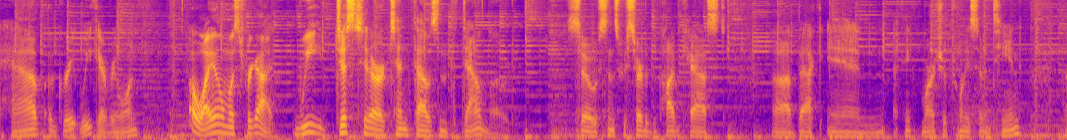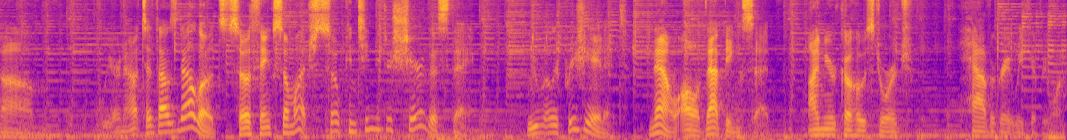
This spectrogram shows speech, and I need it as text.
have a great week, everyone. Oh, I almost forgot. We just hit our 10,000th download. So since we started the podcast uh, back in, I think, March of 2017, um, we are now at 10,000 downloads. So thanks so much. So continue to share this thing. We really appreciate it. Now, all of that being said, I'm your co host, George. Have a great week, everyone.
